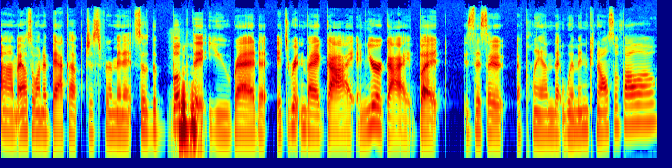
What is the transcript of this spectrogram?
um, I also want to back up just for a minute. So the book Mhm. that you read, it's written by a guy, and you're a guy, but is this a, a plan that women can also follow?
